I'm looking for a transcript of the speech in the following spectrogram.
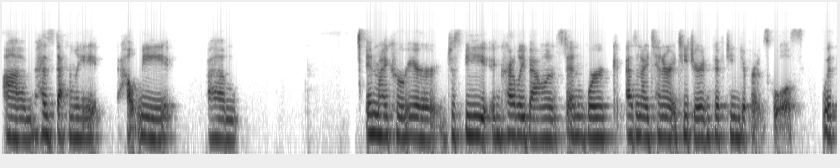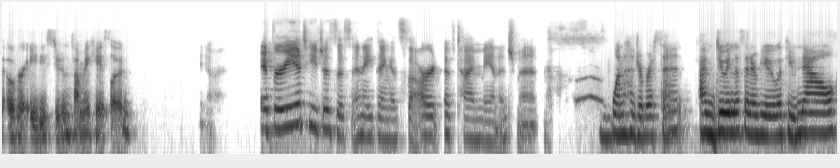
um, has definitely helped me um, in my career just be incredibly balanced and work as an itinerant teacher in 15 different schools with over 80 students on my caseload. Yeah. If Berea teaches us anything, it's the art of time management. 100%. I'm doing this interview with you now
